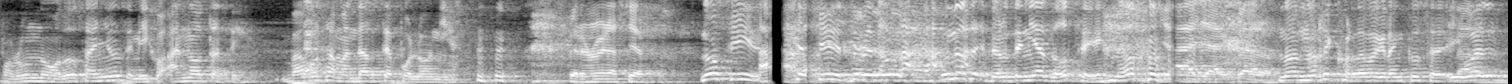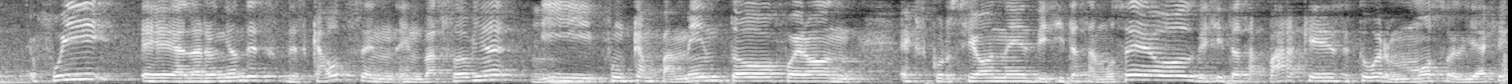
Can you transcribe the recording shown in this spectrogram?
por uno o dos años. Y me dijo, anótate, vamos a mandarte a Polonia. Pero no era cierto. no, sí, sí, estuve, unos- pero tenía 12, ¿no? Ya, ya, claro. No, no recordaba gran cosa. Igual fui eh, a la reunión de, de scouts en, en Varsovia y fue un campamento, fueron excursiones, visitas a museos, visitas a parques. Estuvo hermoso el viaje.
